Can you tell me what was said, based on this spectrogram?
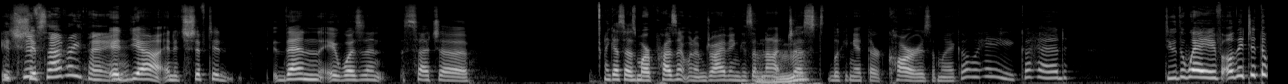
it shift- shifts everything. it yeah, and it shifted. Then it wasn't such a. I guess I was more present when I'm driving because I'm not Mm-hmm. just looking at their cars. I'm like, oh hey, go ahead, do the wave. Oh, they did the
